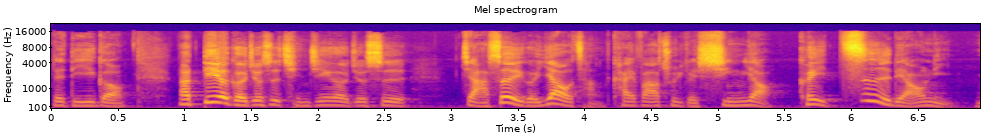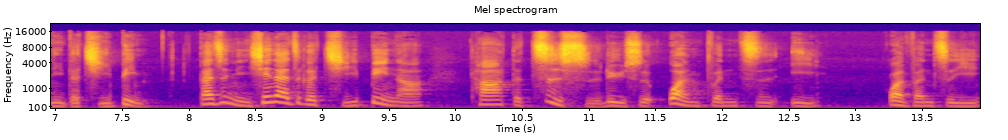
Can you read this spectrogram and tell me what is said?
这第一个。那第二个就是情境二，就是。假设有个药厂开发出一个新药，可以治疗你你的疾病，但是你现在这个疾病呢、啊，它的致死率是万分之一，万分之一。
